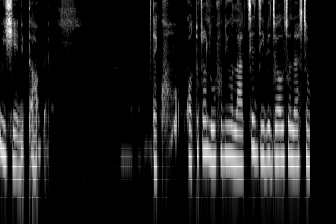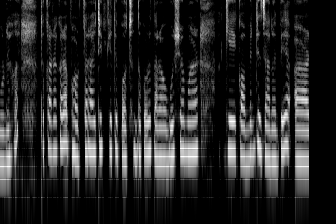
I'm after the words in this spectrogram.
মিশিয়ে নিতে হবে। দেখো কতটা লোভনীয় লাগছে, জিভে জল চলে আসছে মনে হয়। তো কারা কারা ভর্তার আইটেম খেতে পছন্দ করো, তারা অবশ্যই আমারকে কমেন্টে জানাবে। আর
